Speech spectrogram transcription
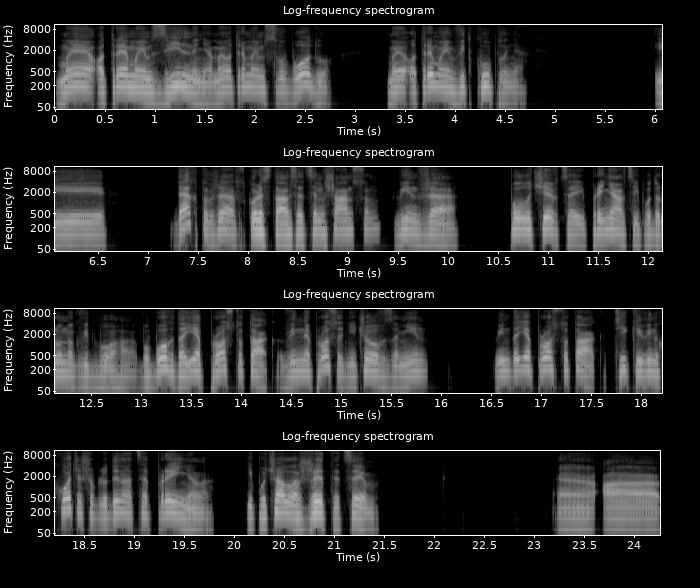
ми отримуємо звільнення, ми отримуємо свободу, ми отримуємо відкуплення. І дехто вже скористався цим шансом, він вже получив цей, прийняв цей подарунок від Бога, бо Бог дає просто так. Він не просить нічого взамін. Він дає просто так. Тільки він хоче, щоб людина це прийняла і почала жити цим. Е, а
